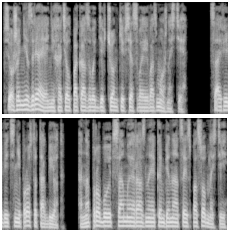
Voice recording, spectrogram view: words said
Все же не зря я не хотел показывать девчонке все свои возможности. Сафи ведь не просто так бьет. Она пробует самые разные комбинации способностей,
